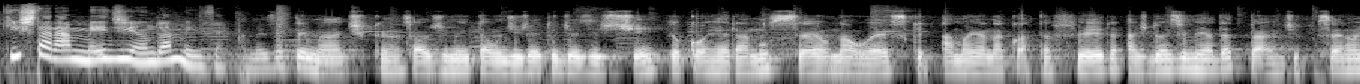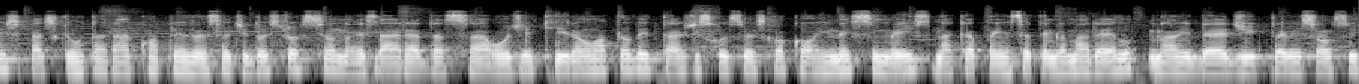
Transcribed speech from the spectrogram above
que estará mediando a mesa. A mesa temática Saúde Mental um Direito de Existir ocorrerá no CEL, na UESC, amanhã na quarta-feira, às duas e meia da tarde. Será um espaço que contará com a presença de dois profissionais da área da saúde que irão aproveitar as discussões que ocorrem nesse mês na campanha Setembro Amarelo, na ideia de prevenção ao suicídio,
